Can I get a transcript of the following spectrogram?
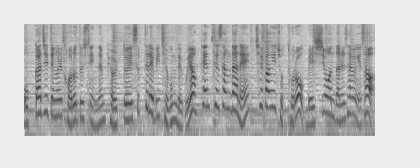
옷가지 등을 걸어둘 수 있는 별도의 strap이 제공되고요. 텐트 상단에 채광이 좋도록 메쉬 원단을 사용해서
